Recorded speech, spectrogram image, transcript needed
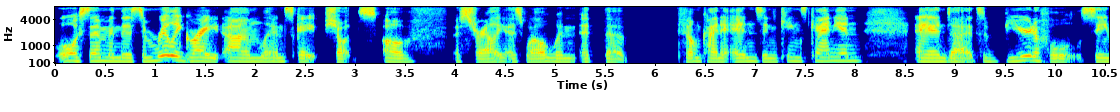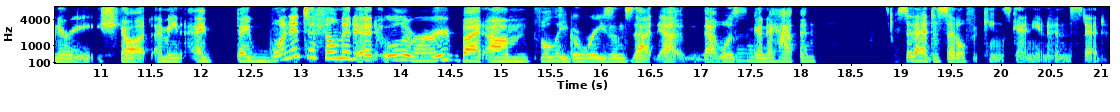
awesome. And there's some really great um, landscape shots of Australia as well. When at the film kind of ends in Kings Canyon, and uh, it's a beautiful scenery shot. I mean, I they wanted to film it at Uluru, but um, for legal reasons, that uh, that wasn't going to happen. So they had to settle for Kings Canyon instead.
